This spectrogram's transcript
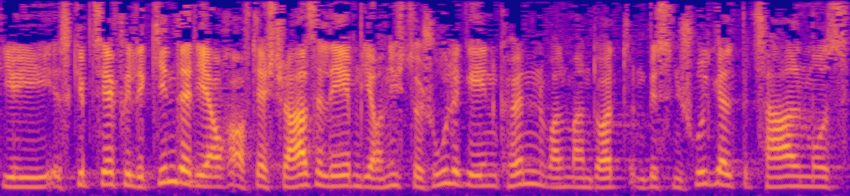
Die, es gibt sehr viele Kinder, die auch auf der Straße leben, die auch nicht zur Schule gehen können, weil man dort ein bisschen Schulgeld bezahlen muss.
